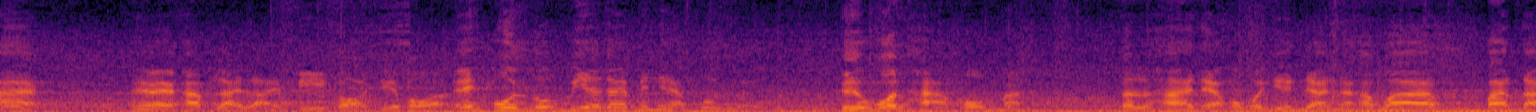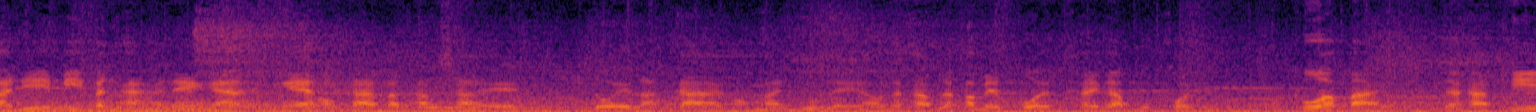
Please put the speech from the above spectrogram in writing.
มากใช่ไหมครับหลาย ๆ ปีก่อนที่บอกว่าเอ๊ะโอนลูกเบียร์ได้ไหมเนี่ยโอนคือทุกคนถามผมอะแต่สุดท้ายเนี่ยผมก็ยืนยันนะครับว่ามาตรานี้มีปัญหาในแง่แง่ของการบังคับใช้โดยหลักการของมันอยู่แล้วนะครับ แล้วก็ไม่ควรใช้กับบุคคลทั่วไปนะครับ ที่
